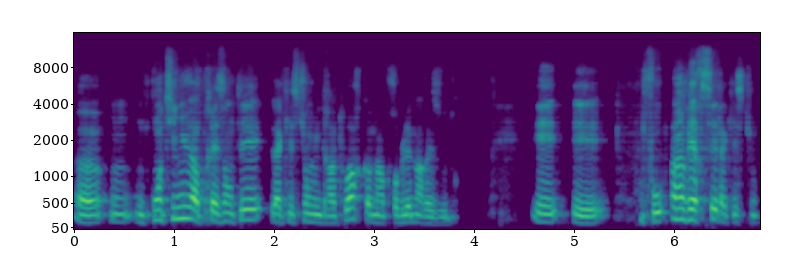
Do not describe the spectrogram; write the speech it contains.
on continue à présenter la question migratoire comme un problème à résoudre. Et, il faut inverser la question.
